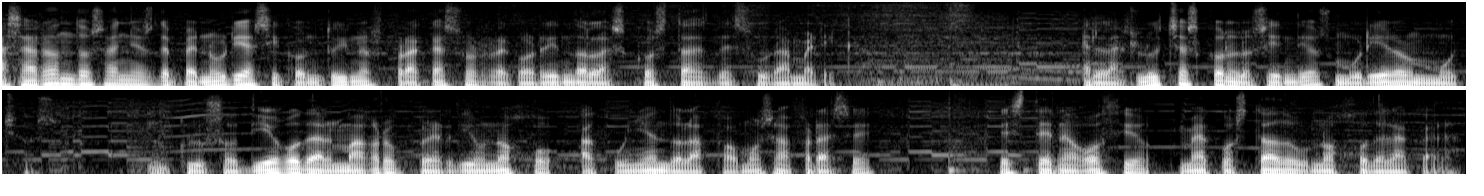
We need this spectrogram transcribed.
Pasaron dos años de penurias y continuos fracasos recorriendo las costas de Sudamérica. En las luchas con los indios murieron muchos. Incluso Diego de Almagro perdió un ojo acuñando la famosa frase, este negocio me ha costado un ojo de la cara.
